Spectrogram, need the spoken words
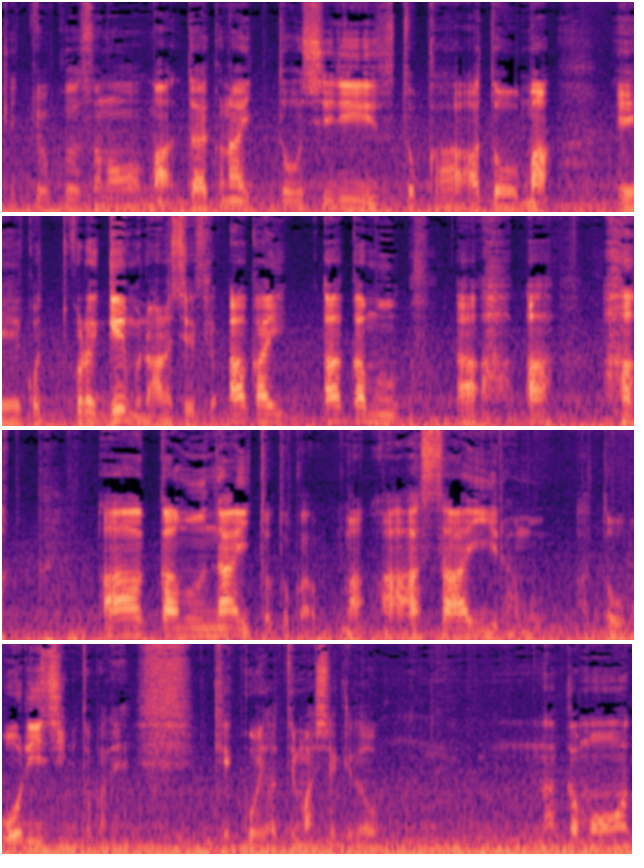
結局そのまあダークナイトシリーズとかあとまあ、えー、ここれゲームの話ですけどアーカイアーカムあああアーカムナイトとか、まあ、アサイラムあとオリジンとかね結構やってましたけど。なんかも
